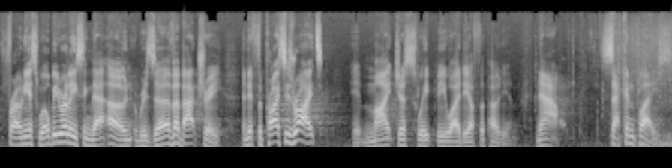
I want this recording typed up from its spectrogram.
Fronius will be releasing their own reserva battery. And if the price is right, it might just sweep BYD off the podium. Now, second place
